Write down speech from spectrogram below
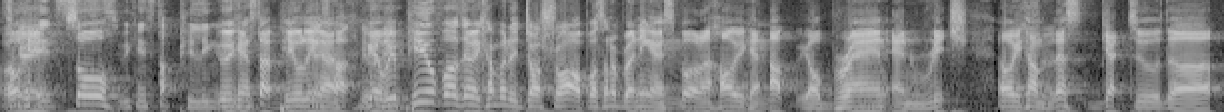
Uh. Okay, it's- so we can start peeling. we can start peeling. We, can uh. start Okay, we peel first, then we come back to Joshua, our personal branding expert, on how you can up your brand and reach. Okay, come, let's get to the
